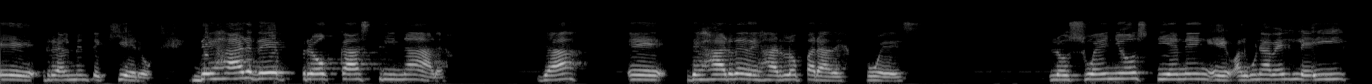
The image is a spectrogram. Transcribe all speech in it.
eh, realmente quiero? Dejar de procrastinar, ¿ya? Eh, dejar de dejarlo para después. Los sueños tienen, eh, alguna vez leí,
